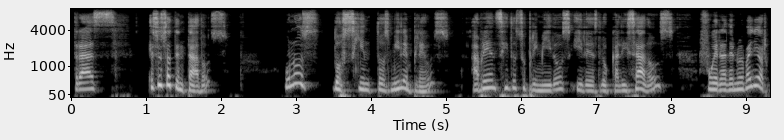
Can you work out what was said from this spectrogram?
Tras esos atentados, unos 200.000 empleos habrían sido suprimidos y deslocalizados fuera de Nueva York,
